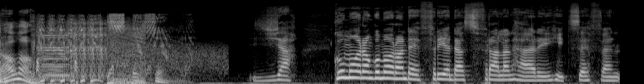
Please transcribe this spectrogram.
Fredagsfrallan. Ja, god morgon, god morgon, det är Fredagsfrallan här i Hits FN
